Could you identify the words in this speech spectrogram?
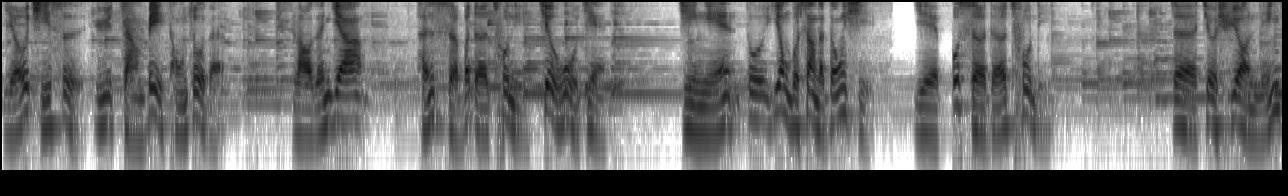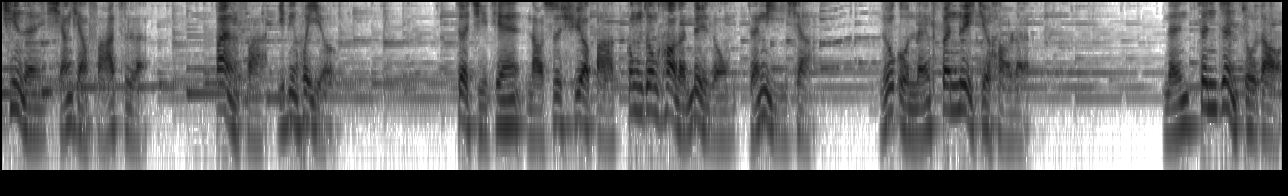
尤其是与长辈同住的老人家，很舍不得处理旧物件，几年都用不上的东西也不舍得处理，这就需要年轻人想想法子了，办法一定会有。这几天老师需要把公众号的内容整理一下，如果能分类就好了，能真正做到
